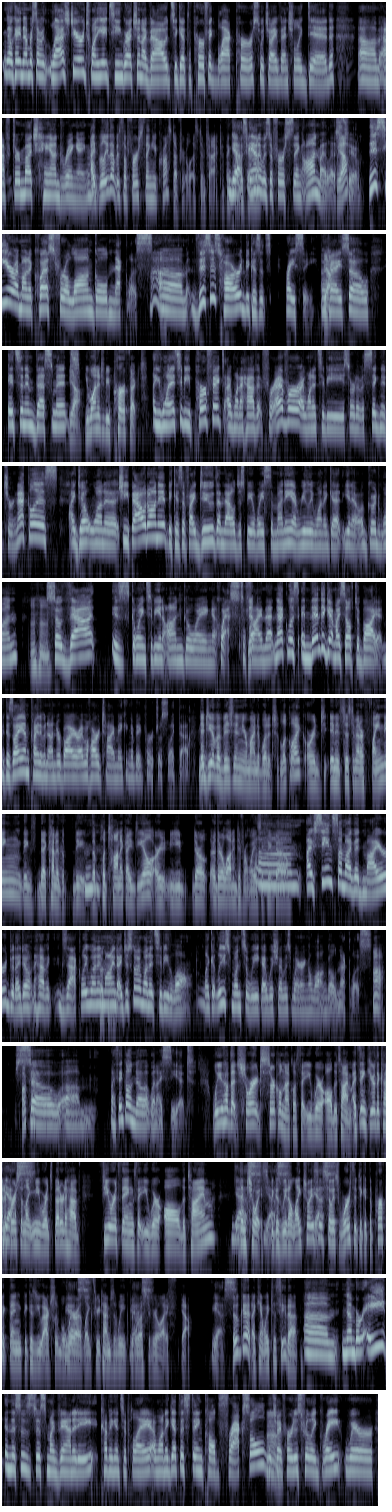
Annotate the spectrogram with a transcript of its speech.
Right. Okay, number seven. Last year, 2018, Gretchen, I vowed to get the perfect black purse, which I eventually did um, after much hand wringing. I believe that was the first thing you crossed off your list. In fact, I think yes, and it was the first thing on my list yeah. too. This year, I'm on a quest for a long gold necklace. Ah. Um, this is hard because it's pricey. Okay, yeah. so it's an investment. Yeah. You want it to be perfect. You want it to be perfect. I want to have it forever. I want it to be sort of a signature necklace. I don't want to cheap out on it because if I do, then that'll just be a waste of money. I really want to get, you know, a good one. Mm-hmm. So that is going to be an ongoing quest to find that necklace and then to get myself to buy it because I am kind of an underbuyer. I have a hard time making a big purchase like that. Now, do you have a vision in your mind of what it should look like, or and it's just a matter of finding the that kind of the the, mm-hmm. the platonic ideal, or you there are, are, there a lot of different ways it could go? Um, I've seen some I've admired, but I don't have exactly one in okay. mind. I just know I want it to be long, like at least once a week. I wish I was wearing a long gold necklace. Ah. Okay. So um, I think I'll know it when I see it. Well, you have that short circle necklace that you wear all the time. I think you're the kind of yes. person like me where it's better to have fewer things that you wear all the time yes. than choice yes. because we don't like choices. So it's worth it to get the perfect thing because you actually will wear it like three times a week for the rest of your life. Yeah. Yes. Oh, good. I can't wait to see that. Um, number eight, and this is just my vanity coming into play. I want to get this thing called Fraxel, which mm. I've heard is really great, where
